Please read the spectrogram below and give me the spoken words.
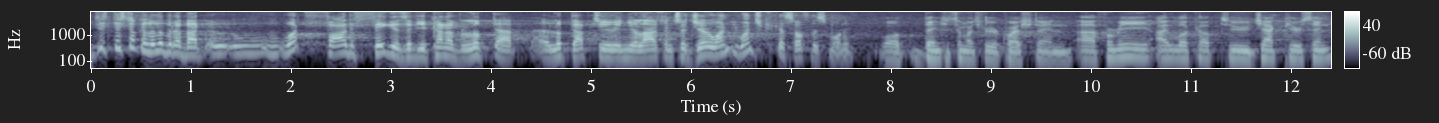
just let's talk a little bit about uh, what father figures have you kind of looked up, uh, looked up to in your life. And so, Joe, why don't, why don't you kick us off this morning? Well, thank you so much for your question. Uh, for me, I look up to Jack Pearson.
